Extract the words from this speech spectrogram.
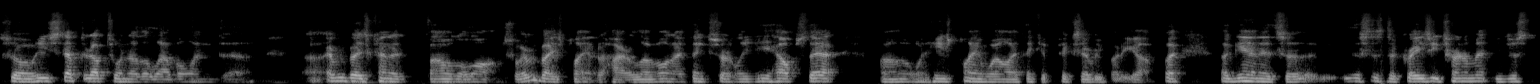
so he stepped it up to another level, and uh, uh, everybody's kind of followed along. So everybody's playing at a higher level, and I think certainly he helps that. Uh, when he's playing well, I think it picks everybody up. But again, it's a this is a crazy tournament. You just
